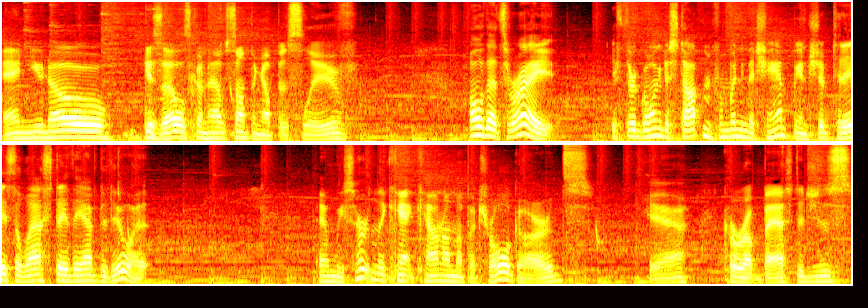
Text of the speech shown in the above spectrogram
And you know, Gizel's gonna have something up his sleeve. Oh, that's right. If they're going to stop him from winning the championship, today's the last day they have to do it. And we certainly can't count on the patrol guards. Yeah, corrupt bastages.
